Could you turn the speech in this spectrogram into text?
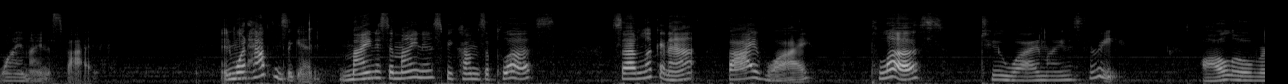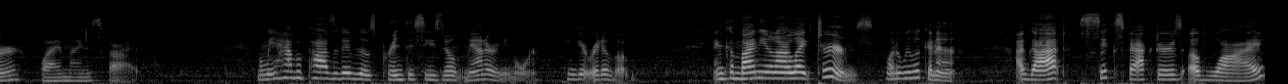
y minus 5. And what happens again? Minus a minus becomes a plus, so I'm looking at 5y plus 2y minus 3 all over y minus 5. When we have a positive, those parentheses don't matter anymore. We can get rid of them. And combining our like terms, what are we looking at? I've got 6 factors of y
